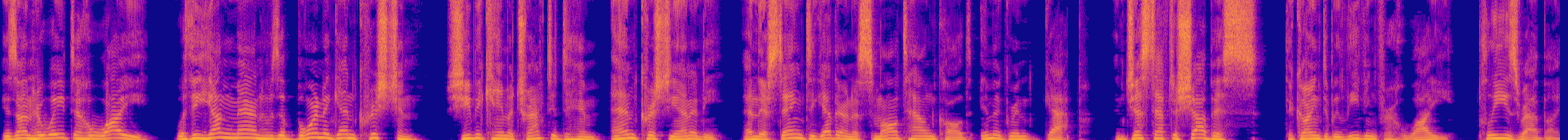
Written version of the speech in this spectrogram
is on her way to Hawaii with a young man who's a born again Christian. She became attracted to him and Christianity, and they're staying together in a small town called Emigrant Gap. And just after Shabbos, they're going to be leaving for Hawaii. Please, Rabbi,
